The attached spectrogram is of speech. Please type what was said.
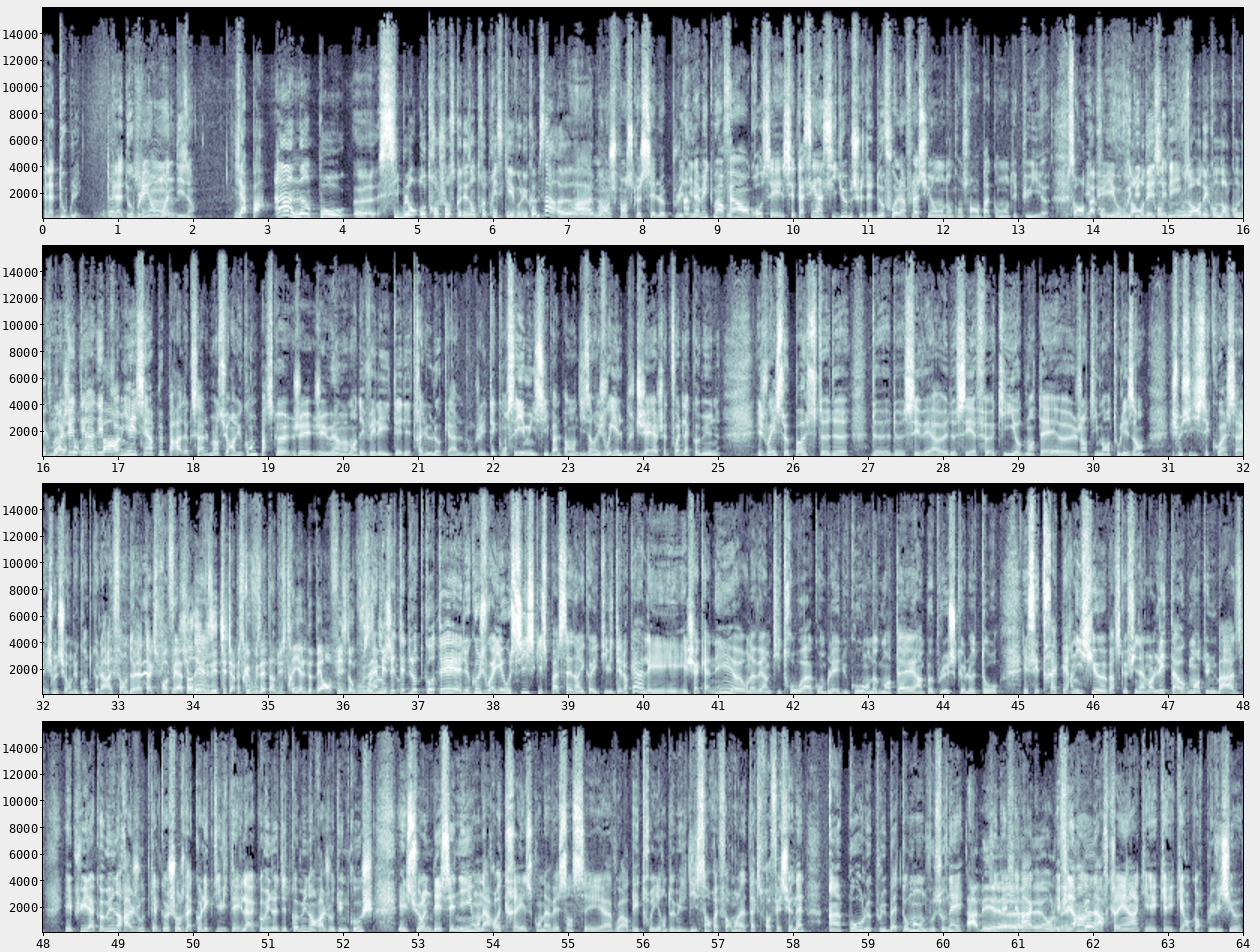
Elle a doublé. Elle a doublé en moins de 10 ans il n'y a pas un impôt euh, ciblant autre chose que des entreprises qui évoluent comme ça. Euh, ah non, je pense que c'est le plus ah. dynamique. Mais enfin, en gros, c'est assez insidieux parce que c'est deux fois l'inflation, donc on s'en rend pas compte. Et puis, euh, on s'en rend pas compte. Vous, vous, en décennie, vous, en rendez compte dans le compte d'exploitation Moi, j'ai été un des premiers. C'est un peu paradoxal. Je m'en suis rendu compte parce que j'ai eu un moment des velléités d'être élu local. Donc j'ai été conseiller municipal pendant 10 ans et je voyais le budget à chaque fois de la commune. Et je voyais ce poste de, de, de CVAE, de CFE qui augmentait gentiment tous les ans. Et je me suis dit, c'est quoi ça? Et je me suis rendu compte que la réforme de la taxe professionnelle. Mais attendez, vous étiez parce que vous êtes industriel de père en fils, donc vous Oui, mais j'étais de l'autre côté et du coup je voyais aussi ce qui se passait dans les collectivités locales et, chaque année euh, on avait un petit trou à combler. Du coup on augmentait un peu plus que le taux et c'est très pernicieux parce que finalement l'État augmente une base et puis la commune rajoute quelque chose, la collectivité, la communauté de communes en rajoute une couche et sur une décennie on a recréé ce qu'on avait censé avoir détruit en 2010 en réformant la taxe professionnelle, impôt le plus bête au monde, vous vous souvenez? Ah mais c'était Chirac. Euh, et finalement on a qui est, encore plus vicieux.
